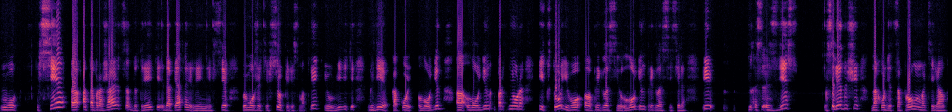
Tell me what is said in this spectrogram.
Вот. Все э, отображаются до, третьей, до пятой линии. Все вы можете все пересмотреть и увидите, где какой логин, а, логин партнера и кто его а, пригласил, логин пригласителя. И здесь Следующий находится промо-материал.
